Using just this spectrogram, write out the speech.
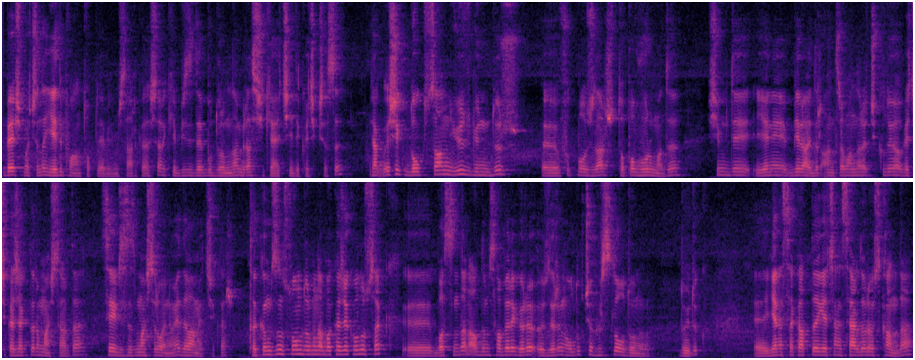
5 maçında 7 puan toplayabilmişti arkadaşlar ki biz de bu durumdan biraz şikayetçiydik açıkçası. Yaklaşık 90-100 gündür e, futbolcular topa vurmadı. Şimdi yeni bir aydır antrenmanlara çıkılıyor ve çıkacakları maçlarda seyircisiz maçları oynamaya devam edecekler. Takımımızın son durumuna bakacak olursak e, basından aldığımız habere göre Özer'in oldukça hırslı olduğunu duyduk. E, Yine sakatlığı geçen Serdar Özkan da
